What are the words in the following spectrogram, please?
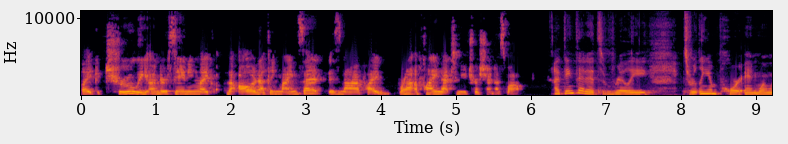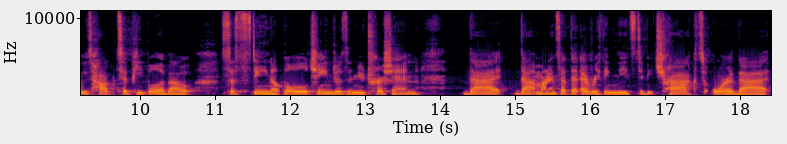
like truly understanding like the all or nothing mindset is not applied we're not applying that to nutrition as well. I think that it's really it's really important when we talk to people about sustainable changes in nutrition that that mindset that everything needs to be tracked or that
